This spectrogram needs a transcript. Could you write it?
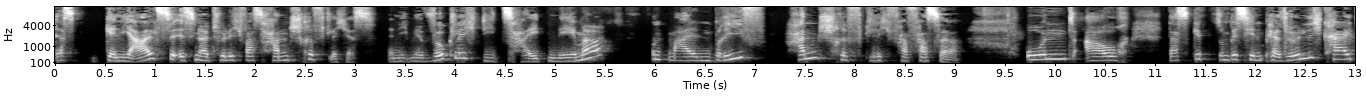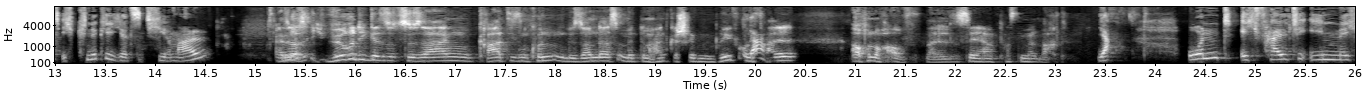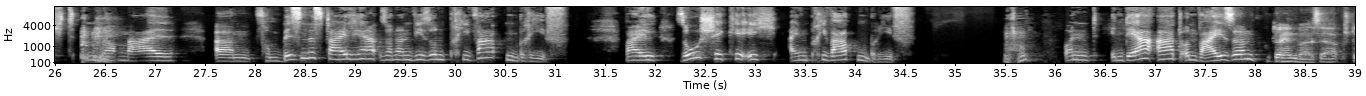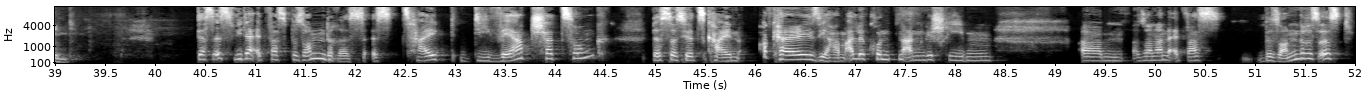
das Genialste ist natürlich was Handschriftliches. Wenn ich mir wirklich die Zeit nehme und mal einen Brief handschriftlich verfasse. Und auch, das gibt so ein bisschen Persönlichkeit. Ich knicke jetzt hier mal. Also ich würdige sozusagen gerade diesen Kunden besonders mit einem handgeschriebenen Brief und ja. fall auch noch auf, weil das ja fast niemand macht. Ja. Und ich falte ihn nicht normal ähm, vom Business-Style her, sondern wie so einen privaten Brief. Weil so schicke ich einen privaten Brief. Mhm. Und in der Art und Weise. Guter Hinweis, ja, stimmt. Das ist wieder etwas Besonderes. Es zeigt die Wertschätzung, dass das jetzt kein, okay, Sie haben alle Kunden angeschrieben, ähm, sondern etwas Besonderes ist.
